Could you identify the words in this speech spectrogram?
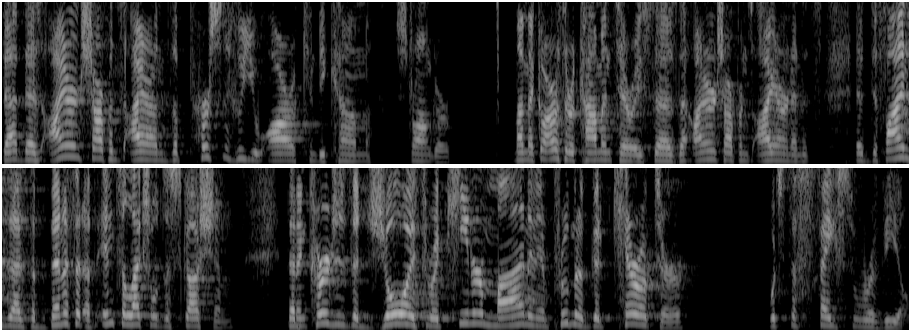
that as iron sharpens iron, the person who you are can become stronger. My MacArthur commentary says that iron sharpens iron, and it defines it as the benefit of intellectual discussion that encourages the joy through a keener mind and the improvement of good character, which the face will reveal.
